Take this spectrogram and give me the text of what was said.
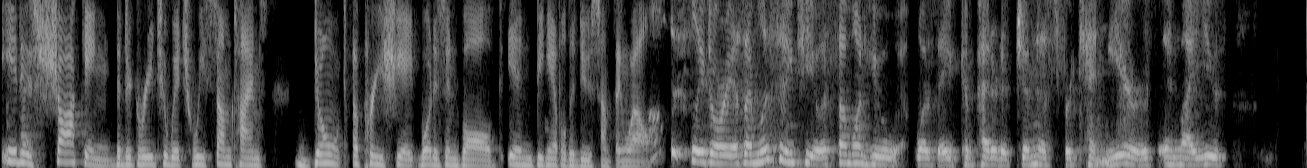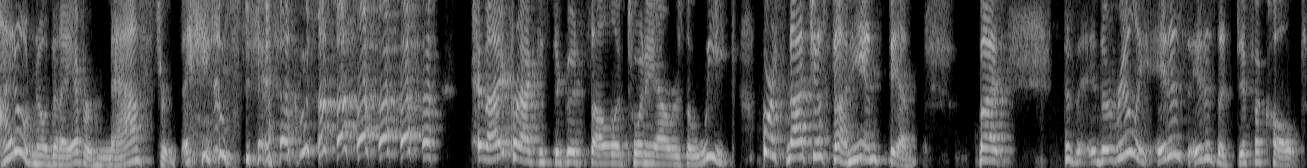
It is shocking the degree to which we sometimes don't appreciate what is involved in being able to do something well. Honestly, Dorie, as I'm listening to you, as someone who was a competitive gymnast for 10 years in my youth, I don't know that I ever mastered the handstand. and I practiced a good solid 20 hours a week. Of course, not just on handstands, but because they're really, it is, it is a difficult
